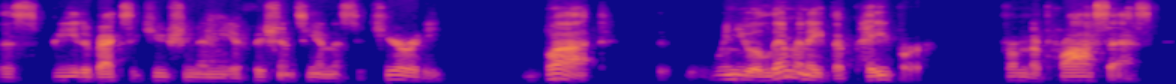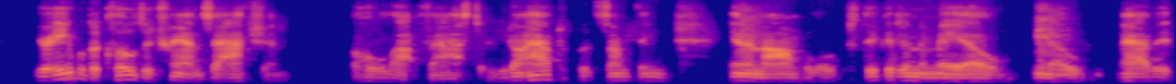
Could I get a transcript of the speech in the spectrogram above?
the speed of execution and the efficiency and the security, but when you eliminate the paper from the process, you're able to close a transaction a whole lot faster. You don't have to put something in an envelope, stick it in the mail, you know, have it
